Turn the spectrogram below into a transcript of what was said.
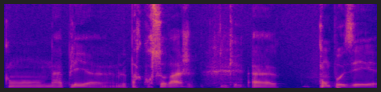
qu'on a appelé euh, le parcours sauvage, euh, composé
